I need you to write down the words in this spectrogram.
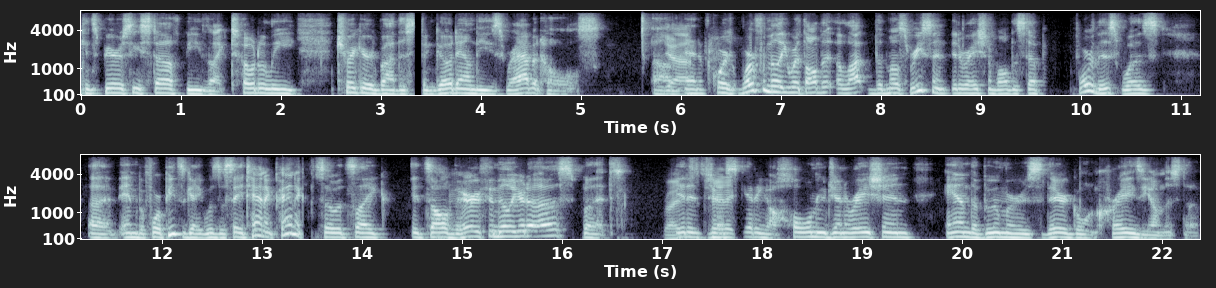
conspiracy stuff be like totally triggered by this and go down these rabbit holes. Um, Yeah. And of course, we're familiar with all the a lot. The most recent iteration of all this stuff before this was, uh, and before Pizzagate was the Satanic Panic. So it's like it's all Mhm. very familiar to us, but right, it is satanic- just getting a whole new generation and the boomers they're going crazy on this stuff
